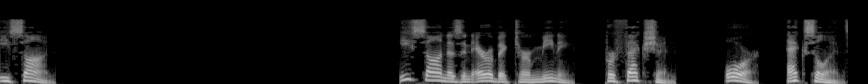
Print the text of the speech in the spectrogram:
Ihsan Ihsan is an Arabic term meaning perfection or excellence.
